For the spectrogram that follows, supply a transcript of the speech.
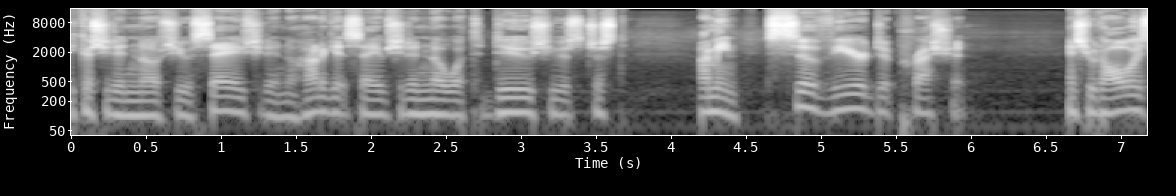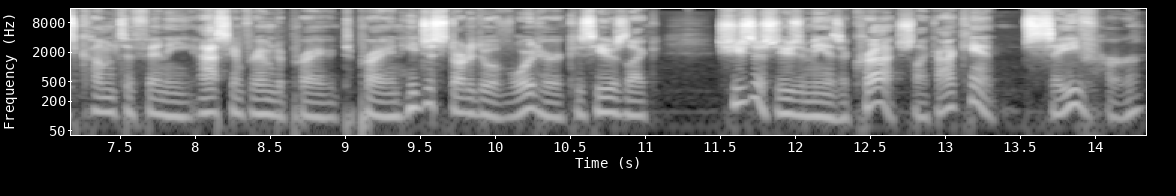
because she didn't know if she was saved. She didn't know how to get saved. She didn't know what to do. She was just, I mean, severe depression. And she would always come to Finney asking for him to pray, to pray. And he just started to avoid her because he was like, she's just using me as a crutch. Like, I can't save her.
